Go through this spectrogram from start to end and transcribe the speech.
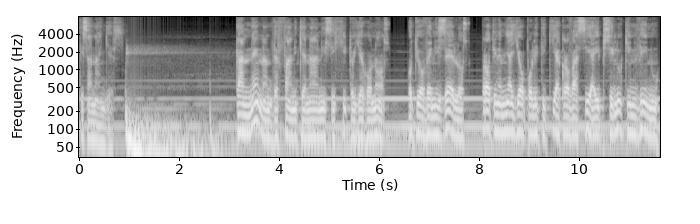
της ανάγκες. Κανέναν δεν φάνηκε να ανησυχεί το γεγονός ότι ο Βενιζέλος πρότεινε μια γεωπολιτική ακροβασία υψηλού κινδύνου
